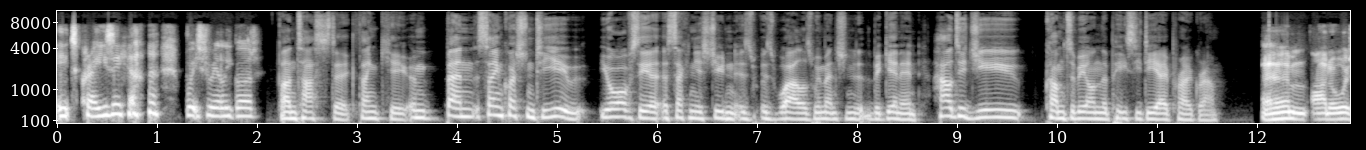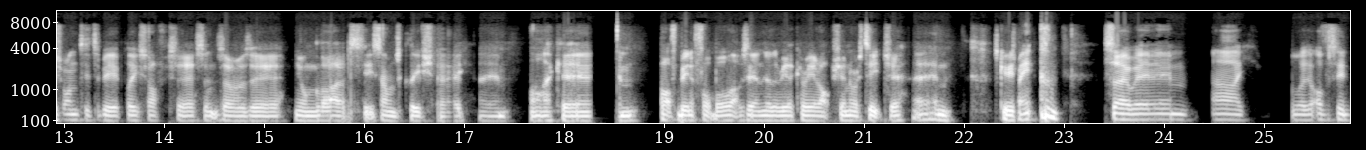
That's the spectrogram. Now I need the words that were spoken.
it's crazy, but it's really good. Fantastic, thank you. And Ben, same question to you. You're obviously a, a second year student as, as well as we mentioned at the beginning. How did you come to be on the PCDA program? Um, I'd always wanted to be a police officer since I was a young lad. It sounds cliche, um, like um, apart from being a football, that was the only other real career option or a teacher. Um, excuse me. so um, I was obviously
